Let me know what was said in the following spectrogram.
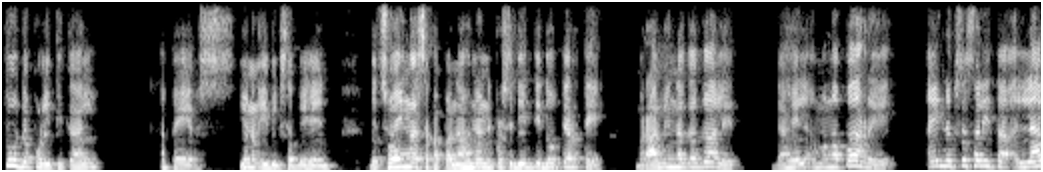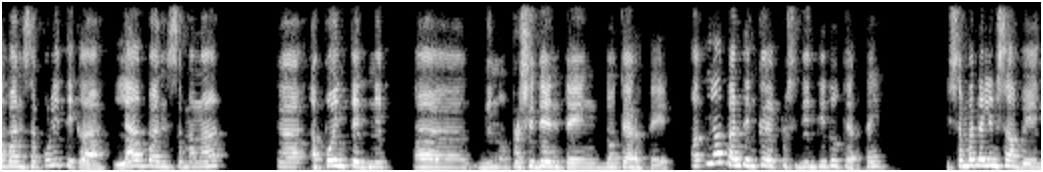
to the political affairs. Yun ang ibig sabihin. That's why nga sa kapanahonan ni Presidente Duterte, maraming nagagalit dahil ang mga pare ay nagsasalita laban sa politika, laban sa mga uh, appointed ni uh, Presidente Duterte at laban din kay Presidente Duterte. Isa madaling sabi,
